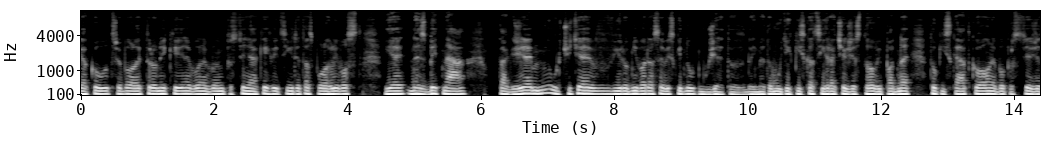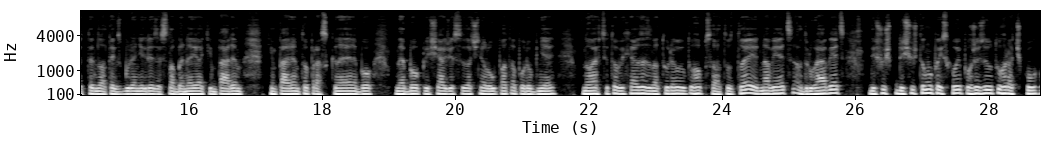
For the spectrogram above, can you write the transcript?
jakou třeba elektroniky nebo, nebo prostě nějakých věcí, kde ta spolehlivost je nezbytná, takže určitě výrobní vada se vyskytnout může. To, dejme tomu těch pískacích hraček, že z toho vypadne to pískátko, nebo prostě, že ten latex bude někde zeslabený a tím pádem, tím pádem to praskne, nebo, nebo plišák, že se začne loupat a podobně. No a chce to vycházet z naturelu toho psa. To, to je jedna věc. A druhá věc, když už, když už tomu pejskovi pořizuju tu hračku,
